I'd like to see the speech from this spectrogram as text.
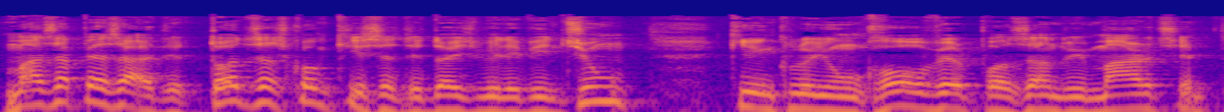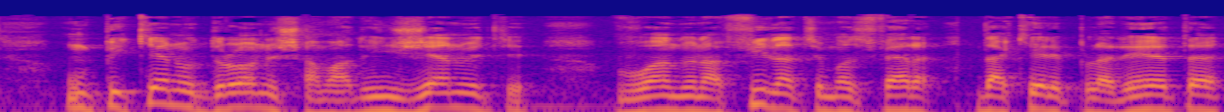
Mas apesar de todas as conquistas de 2021, que inclui um rover posando em Marte, um pequeno drone chamado Ingenuity voando na fina atmosfera daquele planeta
